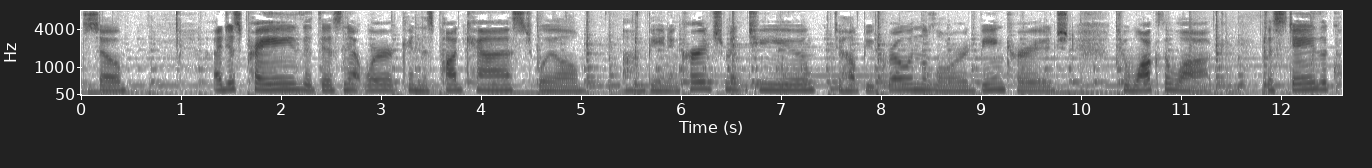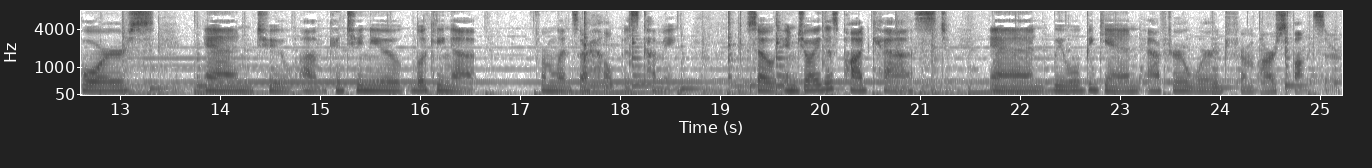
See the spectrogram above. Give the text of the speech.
So I just pray that this network and this podcast will um, be an encouragement to you, to help you grow in the Lord, be encouraged, to walk the walk, to stay the course, and to um, continue looking up from whence our help is coming. So enjoy this podcast, and we will begin after a word from our sponsor.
